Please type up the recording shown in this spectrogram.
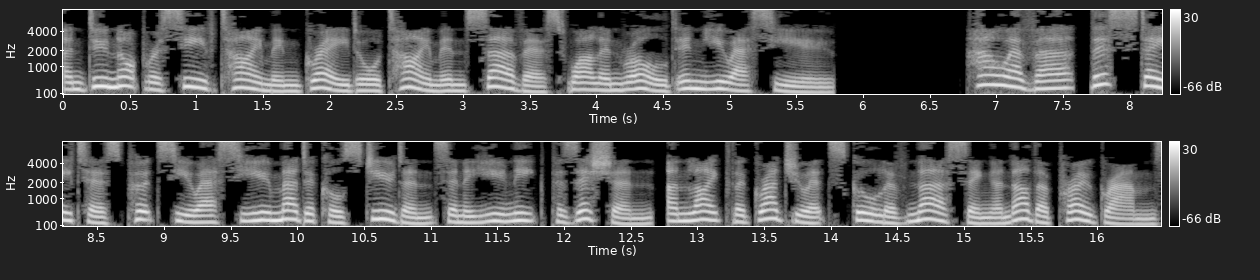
and do not receive time in grade or time in service while enrolled in USU. However, this status puts USU medical students in a unique position. Unlike the Graduate School of Nursing and other programs,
